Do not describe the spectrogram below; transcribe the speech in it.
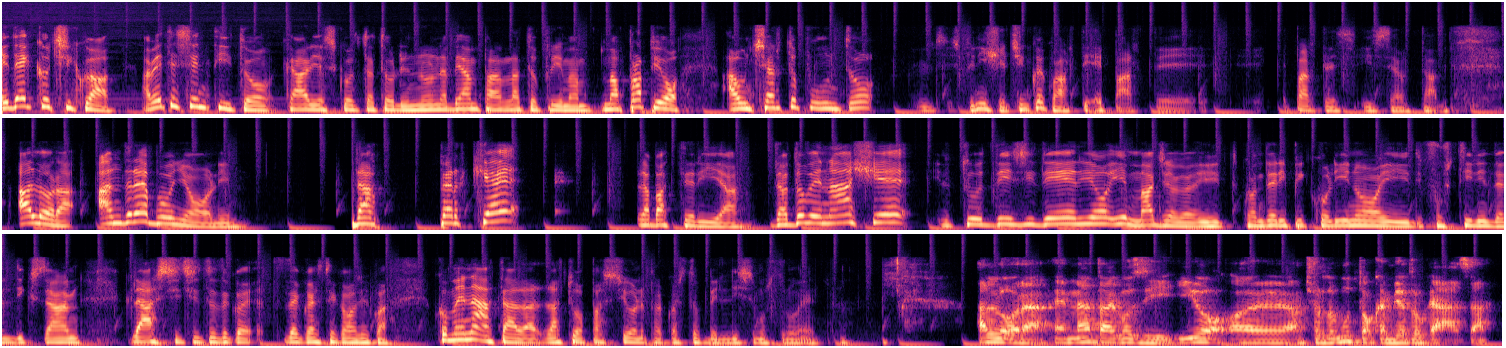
Ed eccoci qua. Avete sentito, cari ascoltatori, non ne abbiamo parlato prima, ma proprio a un certo punto finisce il 5 quarti e parte, parte il 6 ottavi. Allora, Andrea Bognoli, da perché la batteria? Da dove nasce il tuo desiderio? Io immagino quando eri piccolino i fustini del Dixon classici, tutte, tutte queste cose qua. Com'è nata la, la tua passione per questo bellissimo strumento? Allora, è nata così. Io eh, a un certo punto ho cambiato casa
